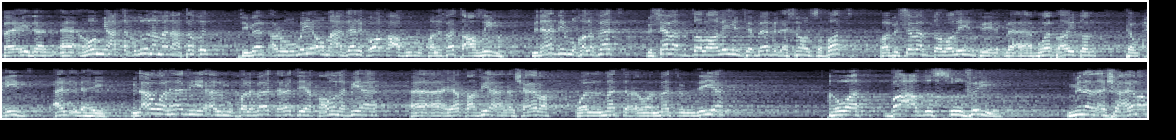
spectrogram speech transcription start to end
فإذا هم يعتقدون ما نعتقد في باب الربوبية ومع ذلك وقعوا في مخالفات عظيمة. من هذه المخالفات بسبب ضلالهم في باب الأسماء والصفات وبسبب ضلالهم في أبواب أيضا توحيد الإلهية. من أول هذه المخالفات التي يقعون فيها يقع فيها الأشاعرة والماتريدية هو بعض الصوفية من الأشاعرة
